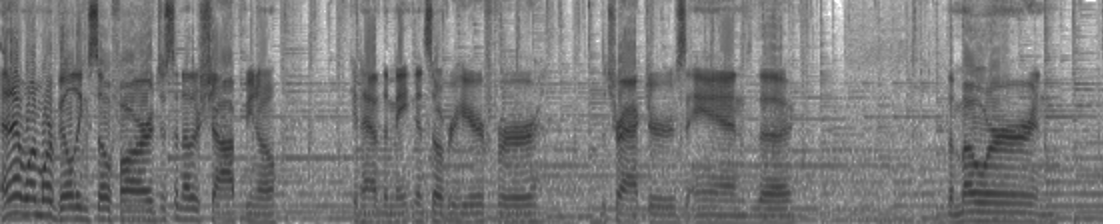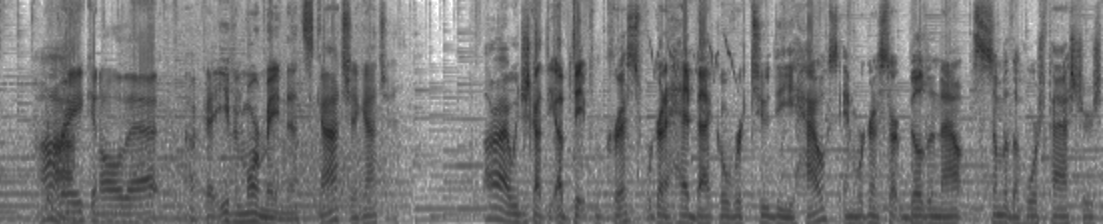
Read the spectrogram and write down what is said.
And then one more building so far, just another shop. You know, can have the maintenance over here for the tractors and the the mower and the Ah. rake and all of that. Okay, even more maintenance. Gotcha, gotcha. All right, we just got the update from Chris. We're gonna head back over to the house and we're gonna start building out some of the horse pastures.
